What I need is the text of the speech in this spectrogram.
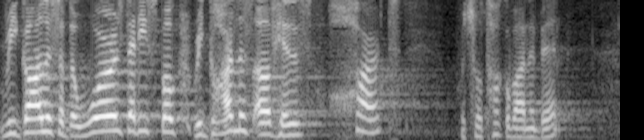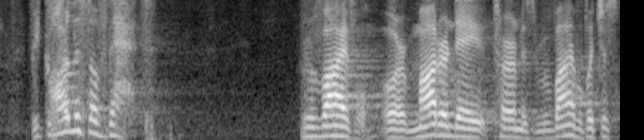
regardless of the words that he spoke, regardless of his heart, which we'll talk about in a bit, regardless of that, revival, or modern day term is revival, but just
